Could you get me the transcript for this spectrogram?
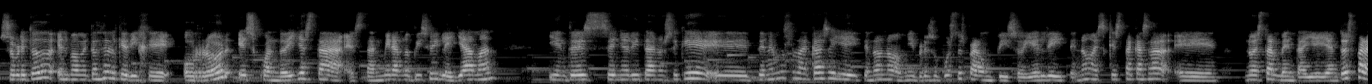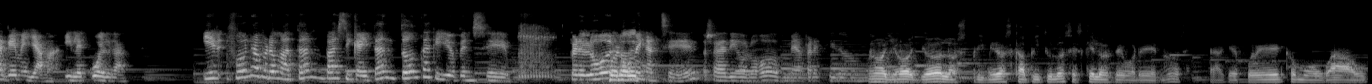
sobre todo el momentazo en el que dije horror es cuando ella está, están mirando piso y le llaman. Y entonces, señorita, no sé qué, eh, tenemos una casa y ella dice, no, no, mi presupuesto es para un piso. Y él le dice, no, es que esta casa eh, no está en venta. Y ella, entonces, ¿para qué me llama? Y le cuelga. Y fue una broma tan básica y tan tonta que yo pensé, pero luego, Bueno, luego de- me enganché, ¿eh? O sea, digo, luego me ha parecido... No, yo, yo los primeros capítulos es que los devoré, ¿no? O sea, que fue como, wow,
